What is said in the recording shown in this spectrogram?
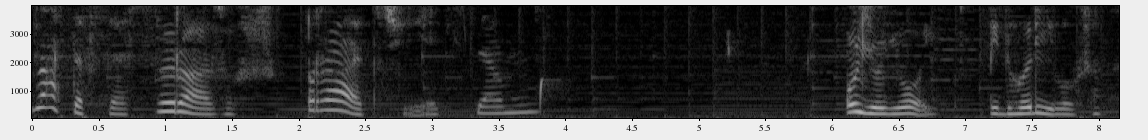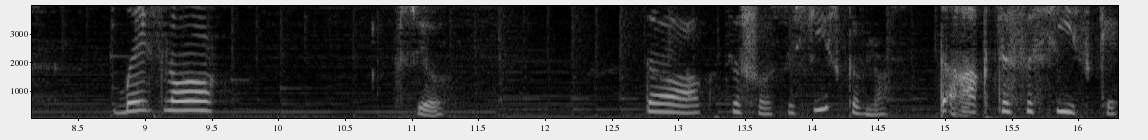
У нас це все сразу ж працюється. Ой-ой-ой, підгоріло вже. Бистро. Все. Так, це що, сосіски в нас? Так, це сосіски.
